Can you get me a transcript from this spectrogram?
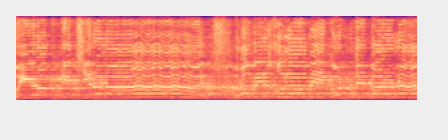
ওই রবকে চিনো না, রবের গোলামি করতে পারো না।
